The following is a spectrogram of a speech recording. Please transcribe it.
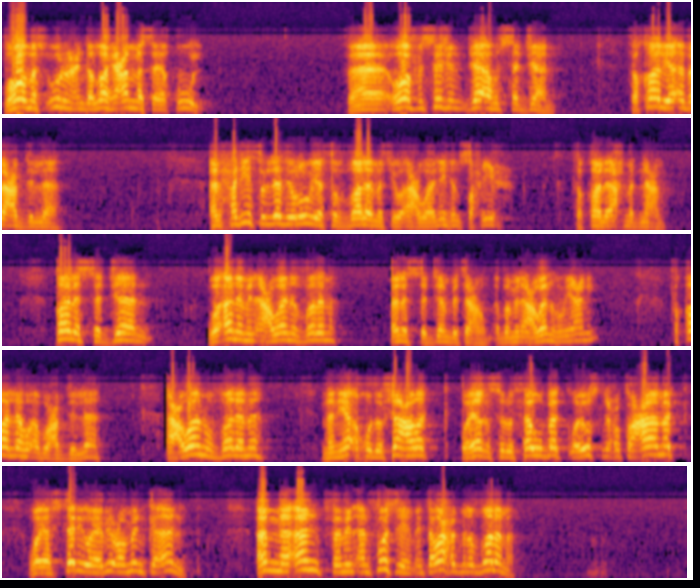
وهو مسؤول عند الله عما سيقول. فهو في السجن جاءه السجان. فقال يا أبا عبد الله الحديث الذي روي في الظلمة وأعوانهم صحيح؟ فقال أحمد نعم. قال السجان وأنا من أعوان الظلمة؟ أنا السجان بتاعهم. أبا من أعوانهم يعني؟ فقال له أبو عبد الله أعوان الظلمة من يأخذ شعرك ويغسل ثوبك ويصلح طعامك ويشتري ويبيع منك أنت. أما أنت فمن أنفسهم أنت واحد من الظلمة.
